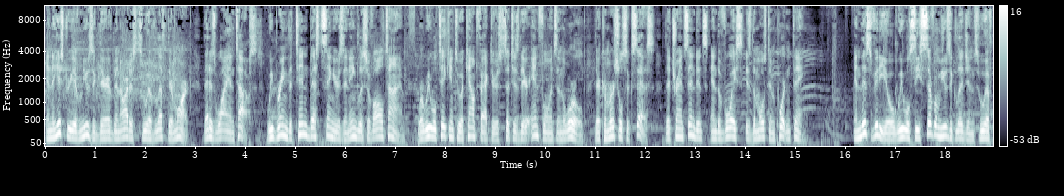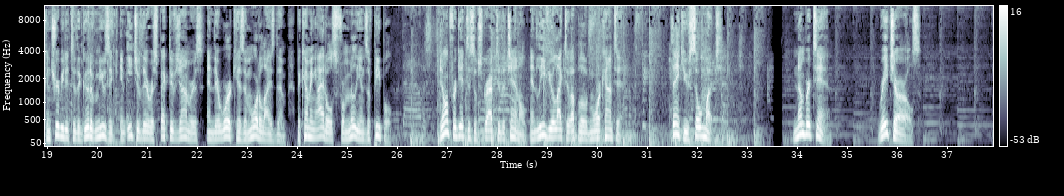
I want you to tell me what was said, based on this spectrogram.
In the history of music, there have been artists who have left their mark. That is why in Tops, we bring the 10 best singers in English of all time, where we will take into account factors such as their influence in the world, their commercial success, their transcendence, and the voice is the most important thing. In this video, we will see several music legends who have contributed to the good of music in each of their respective genres, and their work has immortalized them, becoming idols for millions of people. Don't forget to subscribe to the channel and leave your like to upload more content. Thank you so much. Number 10. Ray Charles.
